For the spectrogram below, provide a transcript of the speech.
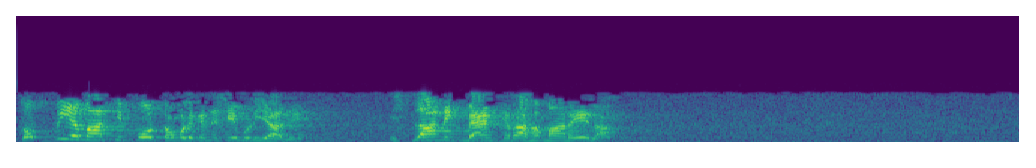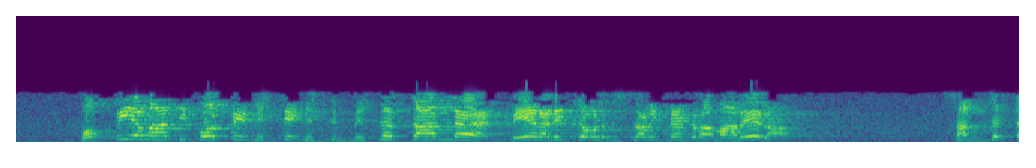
தொப்பிய மாத்தி போட்டு உங்களுக்கு என்ன செய்ய முடியாது? இஸ்லாமிக் பேங்க் மாறேலாம். தொப்பிய மாத்தி போட்டு பிசினஸ் கார்ல பேர் அடிச்சவங்களுக்கு இஸ்லாமிக் பேங்க் மாறேலாம் சப்ஜெக்ட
